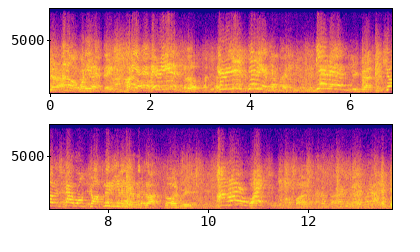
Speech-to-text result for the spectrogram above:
Hello. What do you have there? What do you have? Here he is. Here he is. Get him. Get him. You got Joe, this guy won't talk. Maybe you can get him to talk. cornbread. I'm right or white. Oh, fine.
